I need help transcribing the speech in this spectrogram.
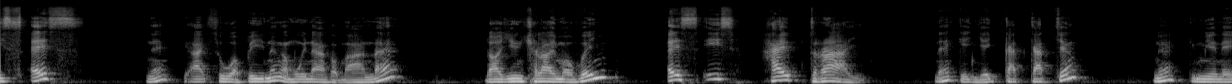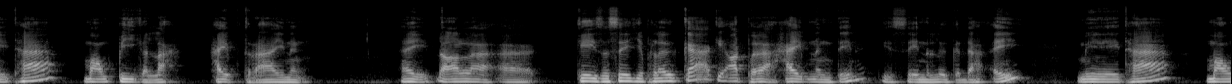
ist es ណាគេអាចសួរអាពីរហ្នឹងអាមួយណាក៏បានដែរដល់យើងឆ្លើយមកវិញ S is hype dry ណាគេនិយាយកាត់កាត់ចឹងណាគេមានន័យថាម៉ោង2កន្លះ hype dry ហ្នឹង ហើយដល់គេសរសេរជាផ្លូវការគេអត់ប្រើអា hype ហ្នឹងទេណាគេសេនៅលើกระดาษអីមានន័យថាម៉ោង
